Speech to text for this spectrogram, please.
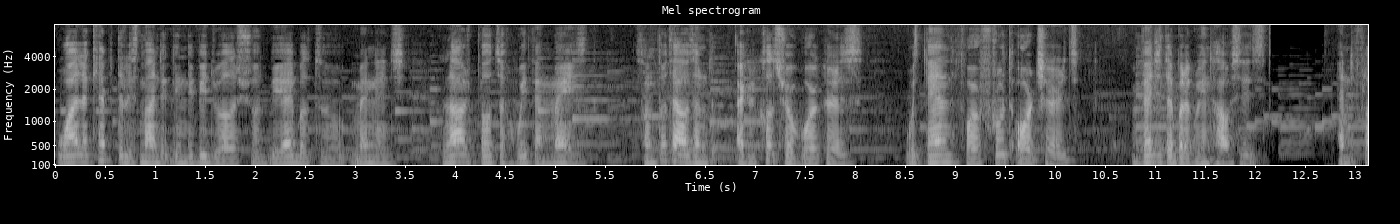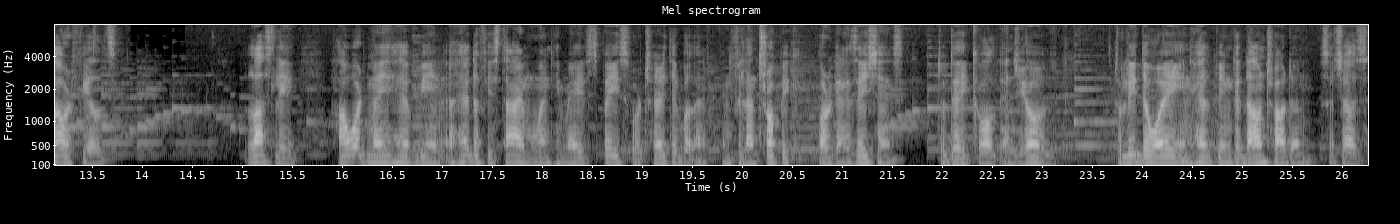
While a capitalist-minded individual should be able to manage large plots of wheat and maize, some 2,000 agricultural workers would tend for fruit orchards, vegetable greenhouses, and flower fields. Lastly, Howard may have been ahead of his time when he made space for charitable and philanthropic organizations, today called NGOs, to lead the way in helping the downtrodden, such as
